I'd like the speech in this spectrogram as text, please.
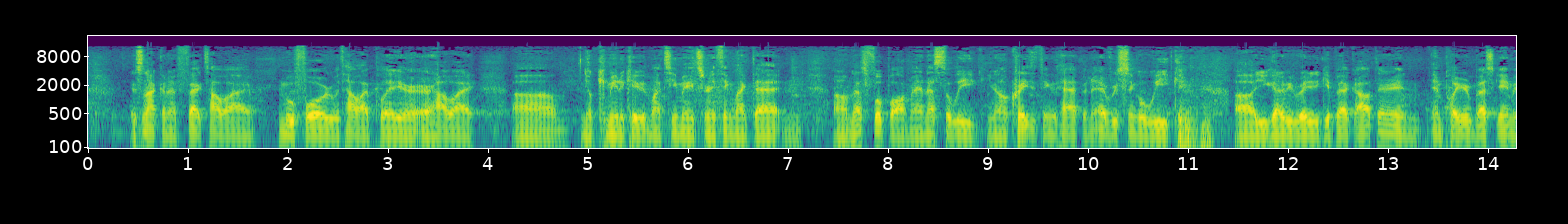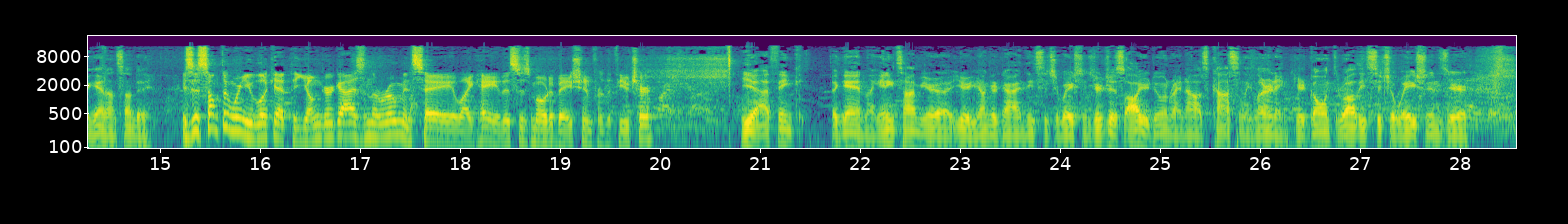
it's not going to affect how I move forward with how I play or, or how I um, you know, communicate with my teammates or anything like that. And um, that's football, man. That's the league. You know, crazy things happen every single week, and uh, you got to be ready to get back out there and, and play your best game again on Sunday. Is this something where you look at the younger guys in the room and say, like, hey, this is motivation for the future? Yeah, I think again, like anytime you're a, you're a younger guy in these situations, you're just all you're doing right now is constantly learning. You're going through all these situations. You're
